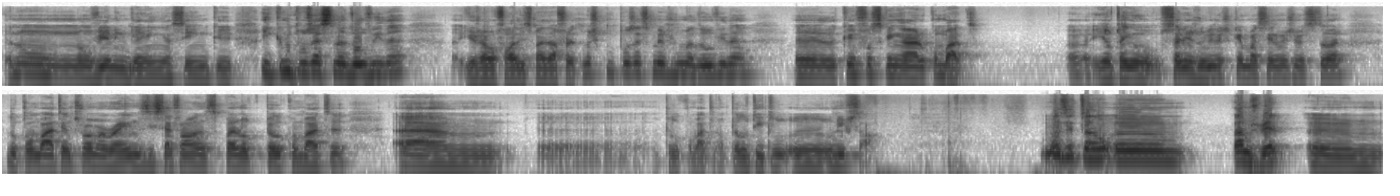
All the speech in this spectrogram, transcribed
Eu não, não via ninguém assim que. e que me pusesse na dúvida. Eu já vou falar disso mais à frente, mas que me pusesse mesmo na dúvida uh, de quem fosse ganhar o combate. Uh, eu tenho sérias dúvidas quem vai ser o vencedor do combate entre Roman Reigns e Seth Rollins pelo, pelo combate. Um, uh, eh, pelo combate, não, pelo título universal. Mas então, vamos ver. Um,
